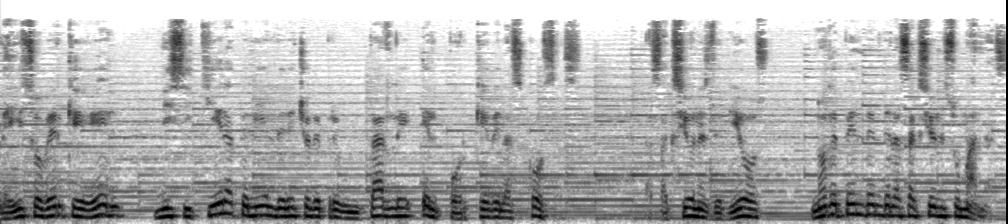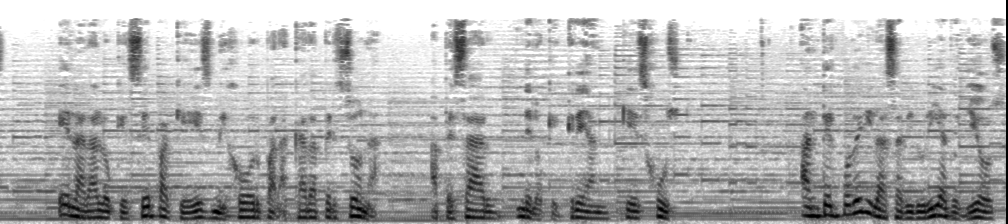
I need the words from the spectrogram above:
le hizo ver que él ni siquiera tenía el derecho de preguntarle el porqué de las cosas. Las acciones de Dios no dependen de las acciones humanas. Él hará lo que sepa que es mejor para cada persona, a pesar de lo que crean que es justo. Ante el poder y la sabiduría de Dios,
